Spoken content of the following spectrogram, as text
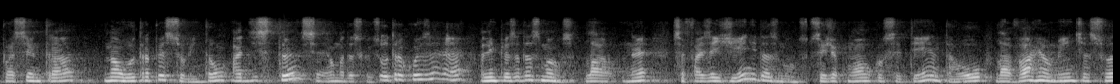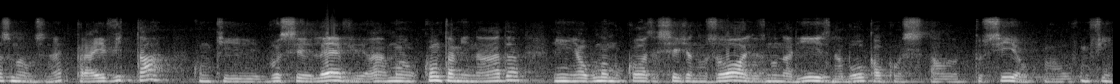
possa entrar na outra pessoa. Então a distância é uma das coisas. Outra coisa é a limpeza das mãos. Lá, né, você faz a higiene das mãos, seja com álcool 70 ou lavar realmente as suas mãos, né, para evitar com que você leve a mão contaminada em alguma mucosa, seja nos olhos, no nariz, na boca, ao, ao tossir, ao, enfim,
